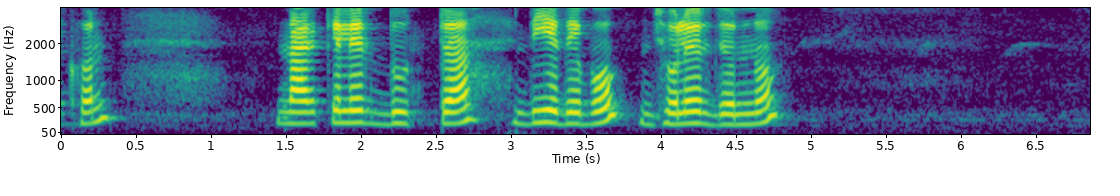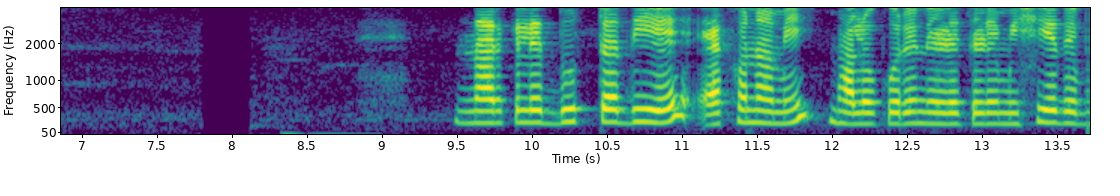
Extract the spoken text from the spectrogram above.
এখন নারকেলের দুধটা দিয়ে দেব ঝোলের জন্য। নারকেলের দুধটা দিয়ে এখন আমি ভালো করে নেড়ে চেড়ে মিশিয়ে দেব।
